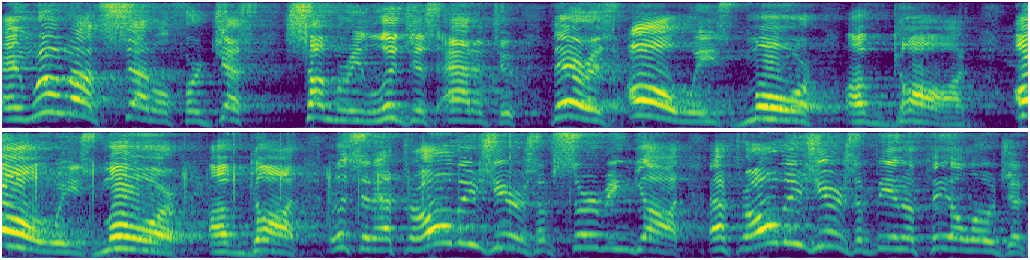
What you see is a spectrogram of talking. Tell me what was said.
and will not settle for just some religious attitude. There is always more of God always more of God. Listen, after all these years of serving God, after all these years of being a theologian,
